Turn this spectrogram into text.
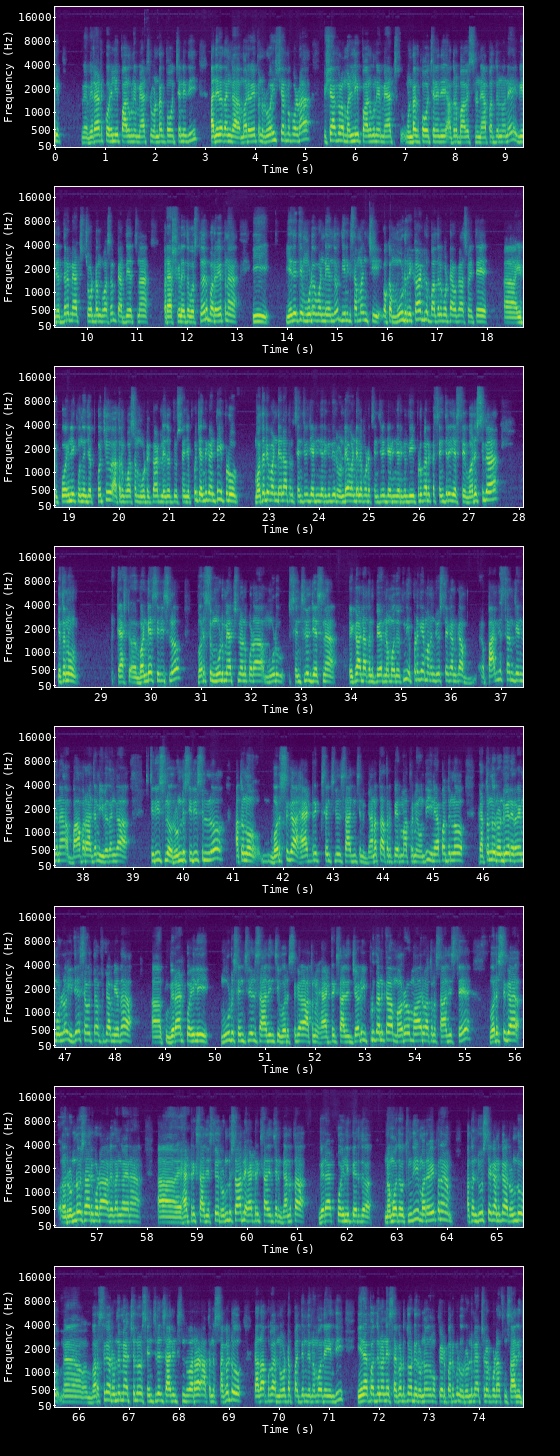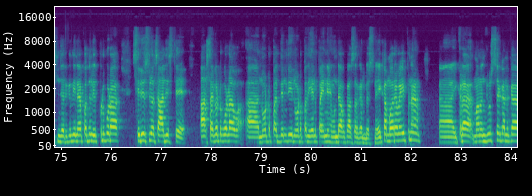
విరాట్ కోహ్లీ పాల్గొనే మ్యాచ్లు ఉండకపోవచ్చు అనేది. అదేవిధంగా మరోవైపున రోహిత్ శర్మ కూడా విశాఖలో మళ్ళీ పాల్గొనే మ్యాచ్ ఉండకపోవచ్చు అనేది అతను భావిస్తున్న నేపథ్యంలోనే వీరిద్దరు మ్యాచ్ చూడడం కోసం పెద్ద ఎత్తున ప్రేక్షకులు అయితే వస్తున్నారు. మరోవైపున ఈ ఏదైతే మూడో వన్డే ఉందో దీనికి సంబంధించి ఒక మూడు రికార్డులు బద్దలు కొట్టే అవకాశం అయితే ఇటు కోహ్లీకి ఉందని చెప్పుకోవచ్చు. అతని కోసం మూడు రికార్డులు ఏదో చూస్తాయని చెప్పుకోవచ్చు. ఎందుకంటే ఇప్పుడు మొదటి వన్డేలో అతను సెంచరీ చేయడం జరిగింది రెండే వన్డేలో కూడా సెంచరీ చేయడం జరిగింది. ఇప్పుడు కనుక సెంచరీ చేస్తే వరుసగా ఇతను టెస్ట్ వన్డే సిరీస్లో వరుస మూడు మ్యాచ్లను కూడా మూడు సెంచరీలు చేసిన రికార్డు అతని పేరు నమోదవుతుంది. ఇప్పటికే మనం చూస్తే కనుక పాకిస్తాన్ చెందిన బాబర్ ఆజం ఈ విధంగా సిరీస్లో రెండు సిరీస్ల్లో అతను వరుసగా హ్యాట్రిక్ సెంచరీలు సాధించిన ఘనత అతని పేరు మాత్రమే ఉంది. ఈ నేపథ్యంలో గతంలో రెండు వేల ఇరవై మూడులో ఇదే సౌత్ ఆఫ్రికా మీద విరాట్ కోహ్లీ మూడు సెంచరీలు సాధించి వరుసగా అతను హ్యాట్రిక్ సాధించాడు. ఇప్పుడు కనుక మరో మారు అతను సాధిస్తే వరుసగా రెండోసారి కూడా ఆ విధంగా ఆయన హ్యాట్రిక్ సాధిస్తే రెండు సార్లు హ్యాట్రిక్ సాధించిన ఘనత విరాట్ కోహ్లీ పేరుతో నమోదవుతుంది. మరోవైపున అతను చూస్తే కనుక రెండు వరుసగా రెండు మ్యాచ్ల్లో సెంచరీలు సాధించిన ద్వారా అతని సగటు దాదాపుగా నూట పద్దెనిమిది నమోదైంది. ఈ నేపథ్యంలోనే సగటుతోటి రెండు వందల ముప్పై ఏడు పరుగులు రెండు మ్యాచ్లో కూడా అతను సాధించడం జరిగింది. ఈ నేపథ్యంలో ఇప్పుడు కూడా సిరీస్లో సాధిస్తే ఆ సగటు కూడా నూట పద్దెనిమిది నూట పదిహేను పైన ఉండే అవకాశాలు కనిపిస్తున్నాయి. ఇక మరోవైపున ఇక్కడ మనం చూస్తే కనుక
